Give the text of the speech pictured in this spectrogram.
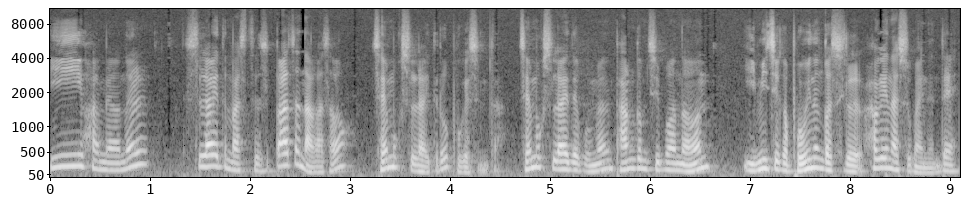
이 화면을 슬라이드 마스터에서 빠져나가서 제목 슬라이드로 보겠습니다. 제목 슬라이드 보면 방금 집어넣은 이미지가 보이는 것을 확인할 수가 있는데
